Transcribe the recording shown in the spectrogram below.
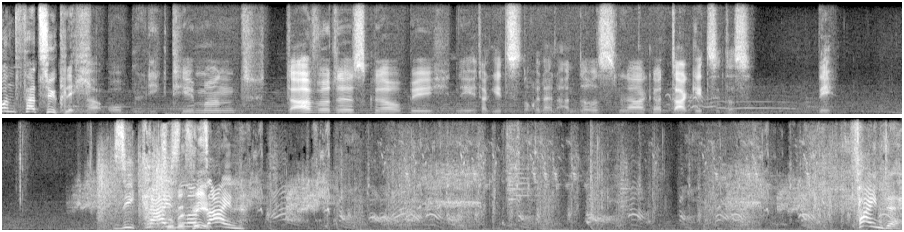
Unverzüglich. Da oben liegt jemand. Da würde es, glaube ich... Nee, da geht es noch in ein anderes Lager. Da geht's in das... Nee. Sie Zu kreisen Befehl. uns ein. Feinde.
